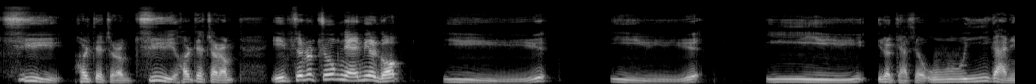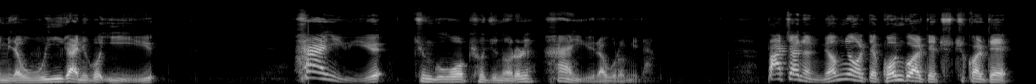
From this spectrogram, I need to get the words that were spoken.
쥐 할 때처럼 쥐 할 때처럼 입술을 쭉 내밀고 이, 이, 이 이렇게 하세요. 우이가 아닙니다. 우이가 아니고 이. 한유 중국어 표준어를 한유라고 그럽니다. 빠자는 명령할 때, 권고할 때, 추측할 때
